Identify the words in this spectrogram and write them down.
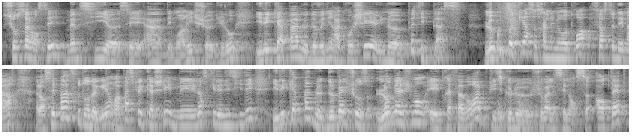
sur sa lancée, même si euh, c'est un des moins riches du lot, il est capable de venir accrocher une petite place. Le coup de poker, ce sera le numéro 3, First Démarre. Alors, c'est pas un foudre de guerre, on va pas se le cacher, mais lorsqu'il est décidé, il est capable de belles choses. L'engagement est très favorable puisque le cheval s'élance en tête.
